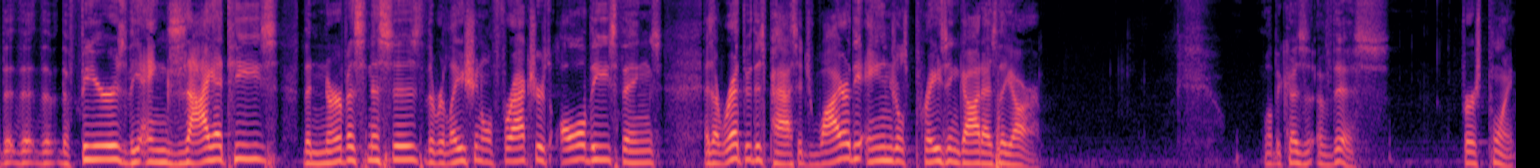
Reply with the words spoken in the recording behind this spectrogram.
the, the, the, the fears, the anxieties, the nervousnesses, the relational fractures, all these things, as I read through this passage, why are the angels praising God as they are? Well, because of this. First point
